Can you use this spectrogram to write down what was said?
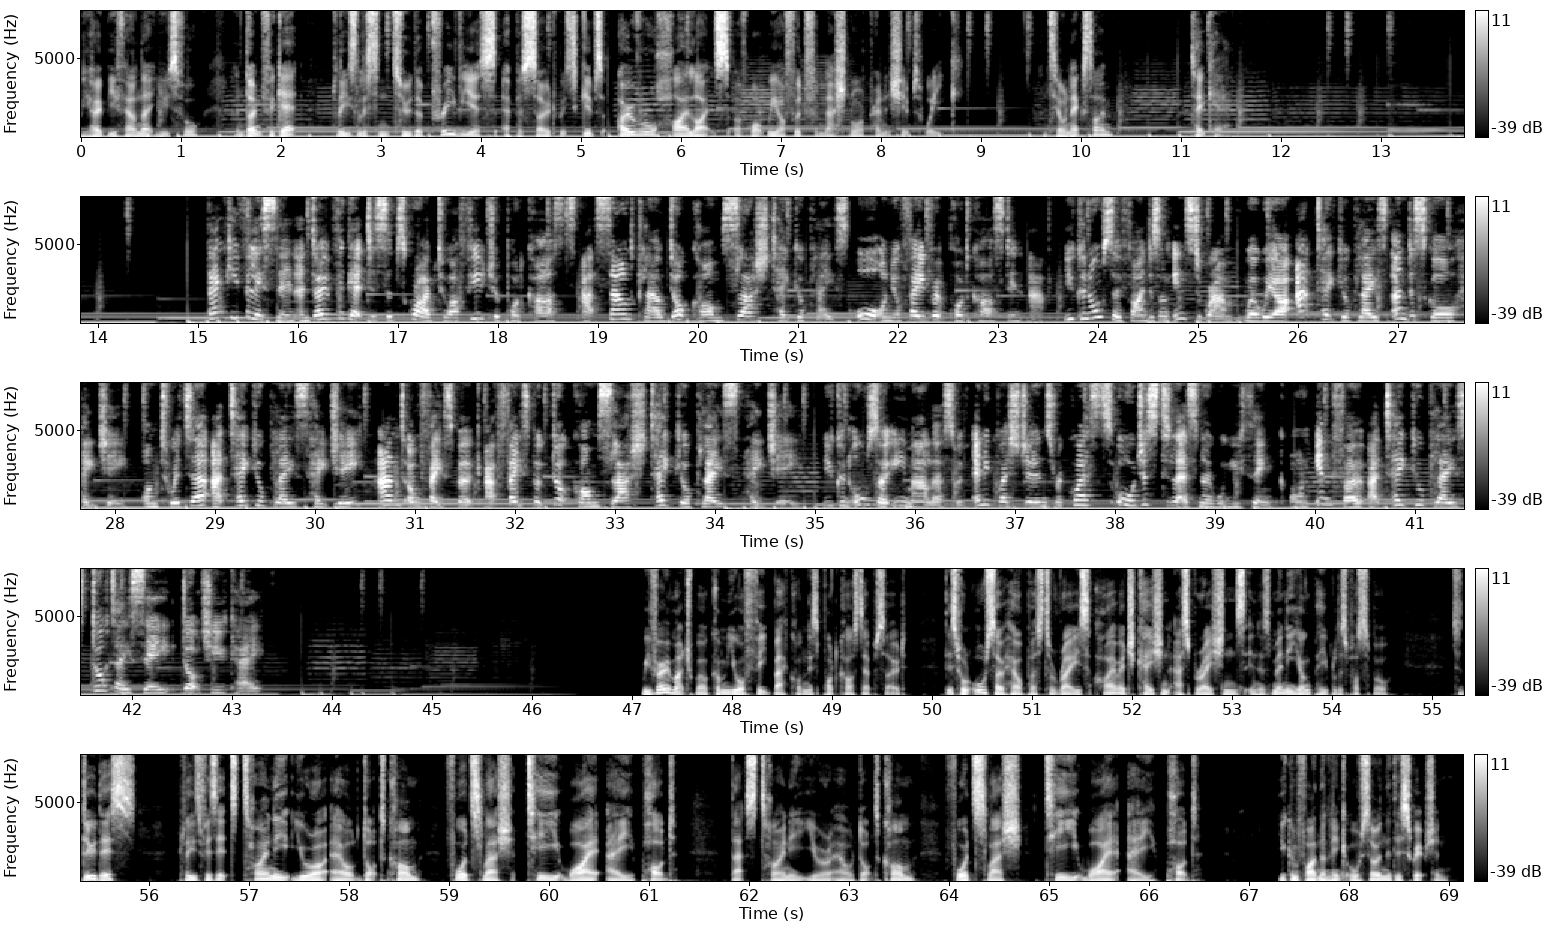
We hope you found that useful, and don't forget please listen to the previous episode, which gives overall highlights of what we offered for National Apprenticeships Week. Until next time, take care. Thank you for listening and don't forget to subscribe to our future podcasts at soundcloud.com slash takeyourplace or on your favourite podcasting app. You can also find us on Instagram where we are at takeyourplace underscore HE, on Twitter at takeyourplacehe and on Facebook at facebook.com slash takeyourplacehe. You can also email us with any questions, requests or just to let us know what you think on info at takeyourplace.ac.uk. We very much welcome your feedback on this podcast episode. This will also help us to raise higher education aspirations in as many young people as possible. To do this, please visit tinyurl.com forward slash TYA pod. That's tinyurl.com forward slash TYA pod. You can find the link also in the description.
